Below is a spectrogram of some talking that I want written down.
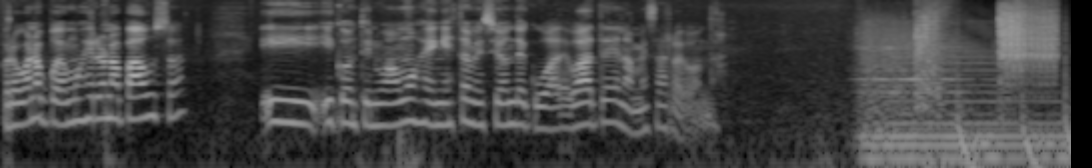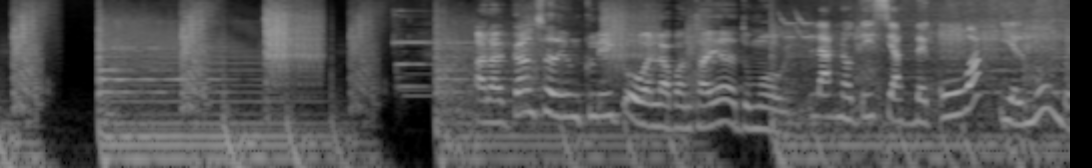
Pero bueno, podemos ir a una pausa y, y continuamos en esta misión de Cuba Debate en la mesa redonda. Al alcance de un clic o en la pantalla de tu móvil. Las noticias de Cuba y el mundo.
